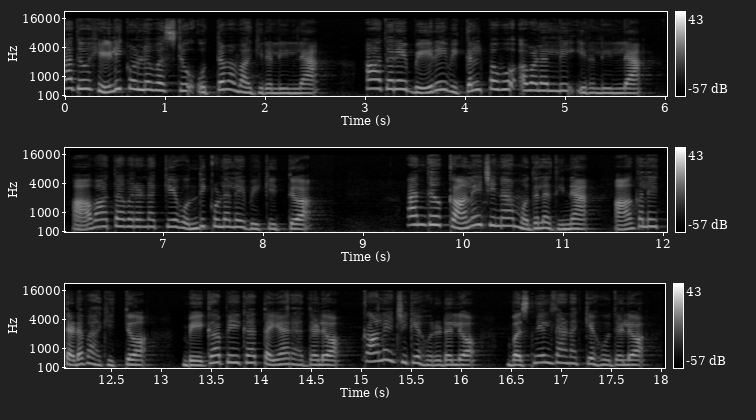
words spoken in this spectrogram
ಅದು ಹೇಳಿಕೊಳ್ಳುವಷ್ಟು ಉತ್ತಮವಾಗಿರಲಿಲ್ಲ. ಆದರೆ ಬೇರೆ ವಿಕಲ್ಪವೂ ಅವಳಲ್ಲಿ ಇರಲಿಲ್ಲ. ಆ ವಾತಾವರಣಕ್ಕೆ ಹೊಂದಿಕೊಳ್ಳಲೇಬೇಕಿತ್ತು. ಅಂದು ಕಾಲೇಜಿನ ಮೊದಲ ದಿನ ಆಗಲೇ ತಡವಾಗಿತ್ತು. ಬೇಗ ಬೇಗ ತಯಾರಾದಳು. ಕಾಲೇಜಿಗೆ ಹೊರಡಲು, ಬಸ್ ನಿಲ್ದಾಣಕ್ಕೆ ಹೋದಳು.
